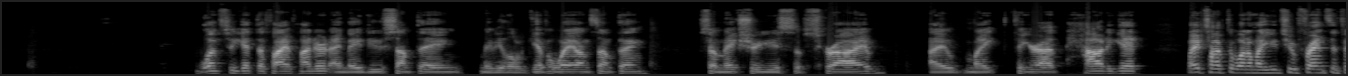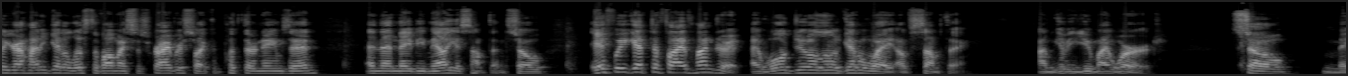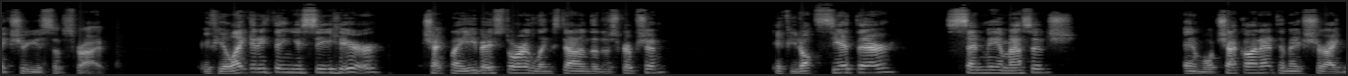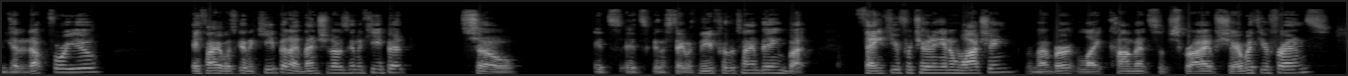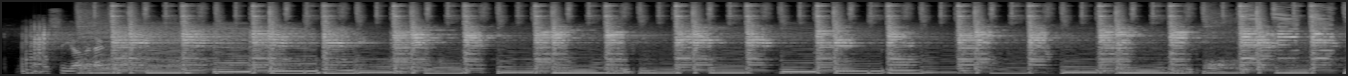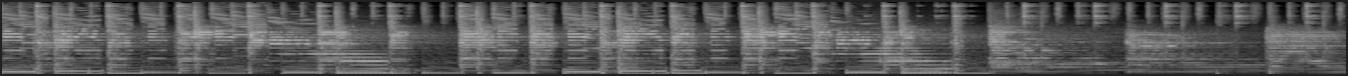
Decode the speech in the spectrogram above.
Once we get to 500, I may do something, maybe a little giveaway on something. So make sure you subscribe. I might figure out how to get, might talk to one of my YouTube friends and figure out how to get a list of all my subscribers so I can put their names in and then maybe mail you something. So if we get to 500, I will do a little giveaway of something. I'm giving you my word. So make sure you subscribe. If you like anything you see here, check my eBay store. Links down in the description. If you don't see it there, send me a message and we'll check on it to make sure I can get it up for you. If I was going to keep it, I mentioned I was going to keep it. So it's it's going to stay with me for the time being, but Thank you for tuning in and watching. Remember, like, comment, subscribe, share with your friends, and we'll see you on the next one.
